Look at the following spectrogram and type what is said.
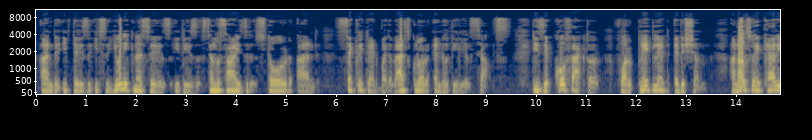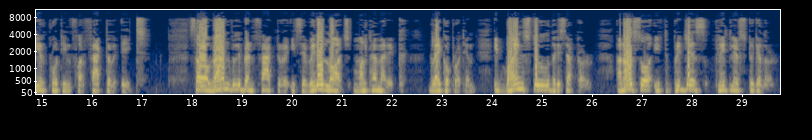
And it, there is its uniqueness is it is synthesized, stored, and secreted by the vascular endothelial cells. It is a cofactor for platelet adhesion and also a carrier protein for factor 8. So von Willebrand factor is a very large multimeric glycoprotein. It binds to the receptor and also it bridges platelets together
